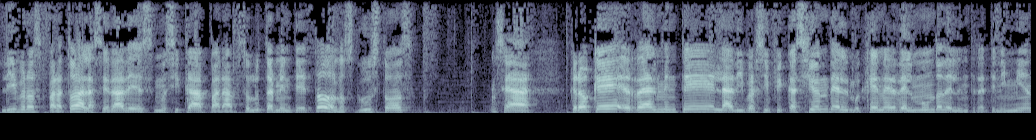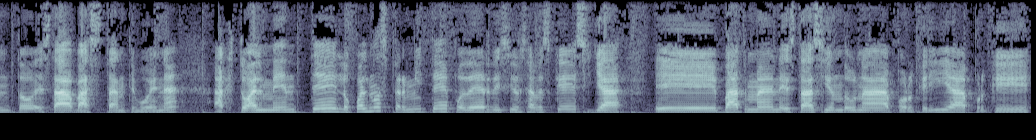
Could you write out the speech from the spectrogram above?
libros para todas las edades, música para absolutamente todos los gustos. O sea, Creo que realmente la diversificación del género del mundo del entretenimiento está bastante buena actualmente, lo cual nos permite poder decir, ¿sabes qué? Si ya eh, Batman está haciendo una porquería porque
